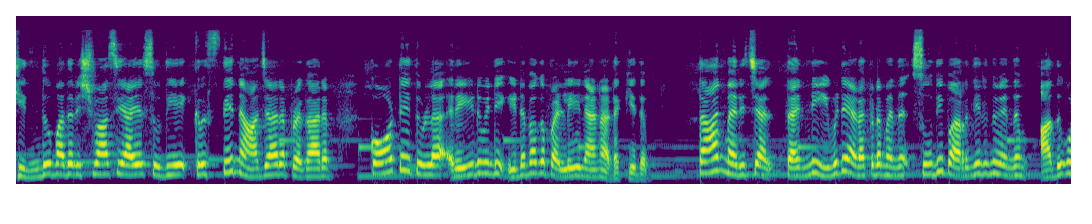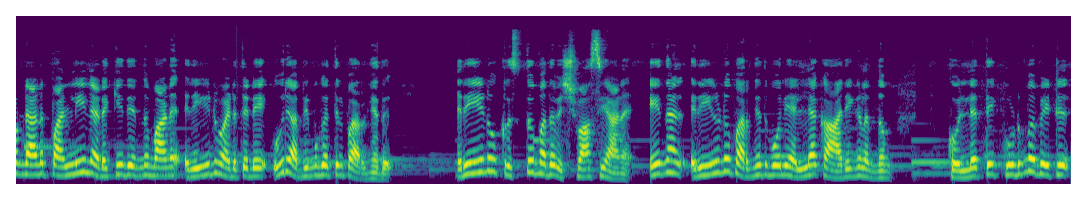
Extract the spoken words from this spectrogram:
ഹിന്ദു മതവിശ്വാസിയായ സുധിയെ ക്രിസ്ത്യൻ ആചാരപ്രകാരം കോട്ടയത്തുള്ള രേണുവിന്റെ ഇടവക പള്ളിയിലാണ് അടക്കിയത്. താൻ മരിച്ചാൽ തന്നെ ഇവിടെ അടക്കണമെന്ന് സുധി പറഞ്ഞിരുന്നുവെന്നും അതുകൊണ്ടാണ് പള്ളിയിൽ അടക്കിയതെന്നുമാണ് രേണു അടുത്തിടെ ഒരു അഭിമുഖത്തിൽ പറഞ്ഞത്. രേണു ക്രിസ്തു മതവിശ്വാസിയാണ്. എന്നാൽ രേണു പറഞ്ഞതുപോലെയല്ല കാര്യങ്ങളെന്നും കൊല്ലത്തെ കുടുംബ വീട്ടിൽ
